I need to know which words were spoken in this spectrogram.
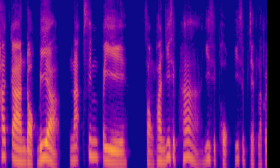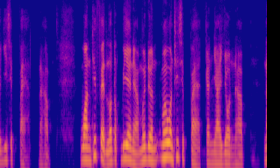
คาดการณ์ดอกเบี้ยณสิ้นปี 2025 26 27 แล้วก็ 28 นะครับ วันที่เฟดลดดอกเบี้ยเนี่ยเมื่อเดือนเมื่อวันที่ 18 กันยายนนะครับ ณ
